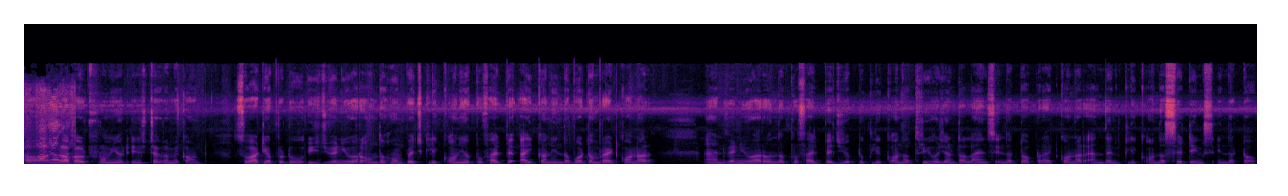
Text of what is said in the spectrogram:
uh, log out from your instagram account. So what you have to do is when you are on the home page click on your profile icon in the bottom right corner. And when you are on the profile page you have to click on the three horizontal lines in the top right corner and then click on the settings in the top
